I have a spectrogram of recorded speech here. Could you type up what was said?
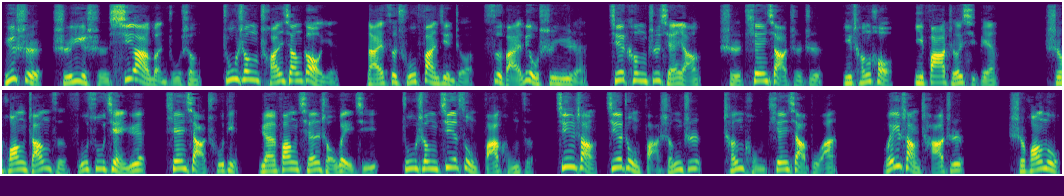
于是使御史西岸问诸生，诸生传相告引，乃自除犯禁者四百六十余人。”皆坑之咸阳，使天下知之。以成后，一发者喜边。始皇长子扶苏谏曰：“天下初定，远方前首未及，诸生皆送伐孔子。今上皆重法绳之，臣恐天下不安。为上察之。”始皇怒，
